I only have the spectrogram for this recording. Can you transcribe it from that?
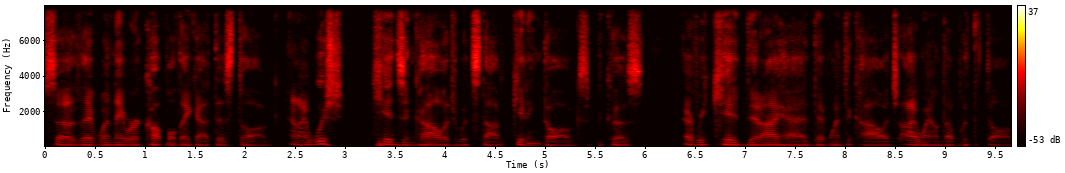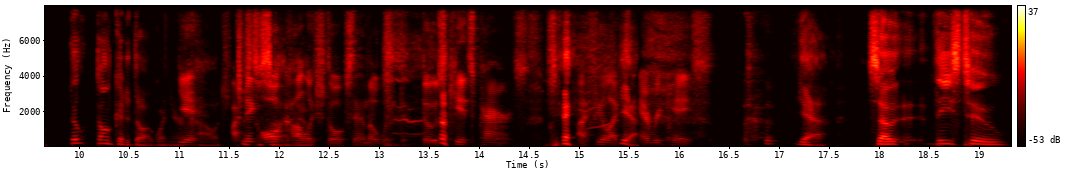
So that when they were a couple, they got this dog. And I wish kids in college would stop getting dogs because every kid that I had that went to college, I wound up with the dog. Don't don't get a dog when you're Yeah, in college. I think all side note. college dogs end up with those kids' parents. I feel like Yeah. in every case. Yeah. So these two,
